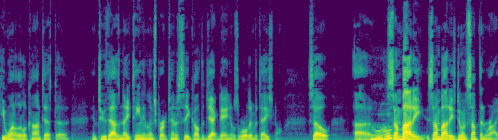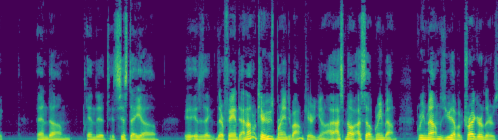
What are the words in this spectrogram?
he won a little contest uh, in 2018 in Lynchburg, Tennessee, called the Jack Daniel's World Invitational. So uh, mm-hmm. somebody somebody's doing something right, and um, and it, it's just a uh, it, it is a they're fantastic. And I don't care whose brand you buy. I don't care. You know, I, I smell I sell Green Mountain Green Mountains. You have a Traeger. There's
